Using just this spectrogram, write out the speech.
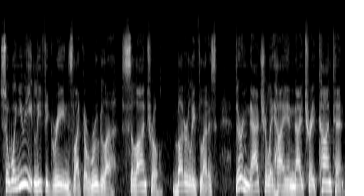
So when you eat leafy greens like arugula, cilantro, butterleaf lettuce, they're naturally high in nitrate content.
